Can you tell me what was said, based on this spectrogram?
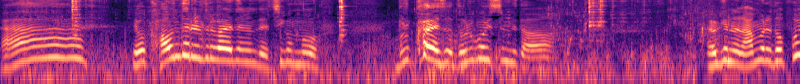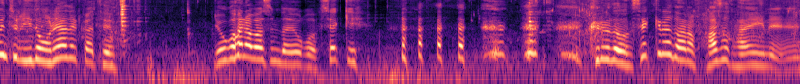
아, 여 가운데를 들어가야 되는데 지금 뭐 물가에서 놀고 있습니다. 여기는 아무래도 포인트를 이동을 해야 될 것 같아요. 요거 하나 봤습니다. 요거 새끼. 그래도 새끼라도 하나 봐서 다행이네.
